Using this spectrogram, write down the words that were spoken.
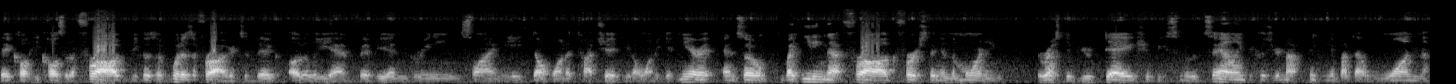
they call he calls it a frog because what is a frog? It's a big, ugly amphibian, green, slimy. Don't want to touch it. You don't want to get near it. And so by eating that frog first thing in the morning, the rest of your day should be smooth sailing because you're not thinking about that one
